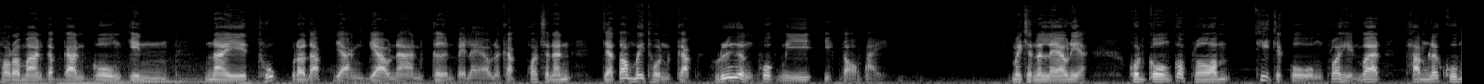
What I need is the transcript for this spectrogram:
ทรมานกับการโกงกินในทุกระดับอย่างยาวนานเกินไปแล้วนะครับ เพราะฉะนั้นจะต้องไม่ทนกับเรื่องพวกนี้อีกต่อไป ไม่ฉะนั้นแล้วเนี่ยคนโกงก็พร้อมที่จะโกง เพราะเห็นว่าทำแล้วคุ้ม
